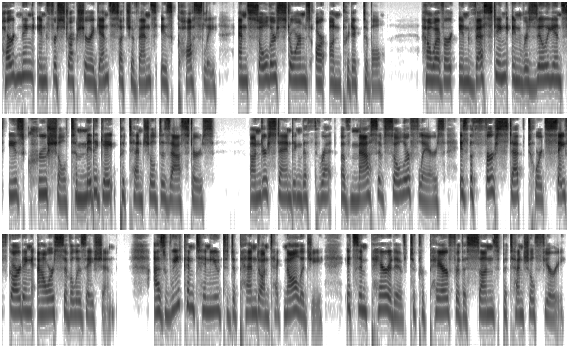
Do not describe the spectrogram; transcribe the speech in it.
Hardening infrastructure against such events is costly, and solar storms are unpredictable. However, investing in resilience is crucial to mitigate potential disasters. Understanding the threat of massive solar flares is the first step towards safeguarding our civilization. As we continue to depend on technology, it's imperative to prepare for the sun's potential fury.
